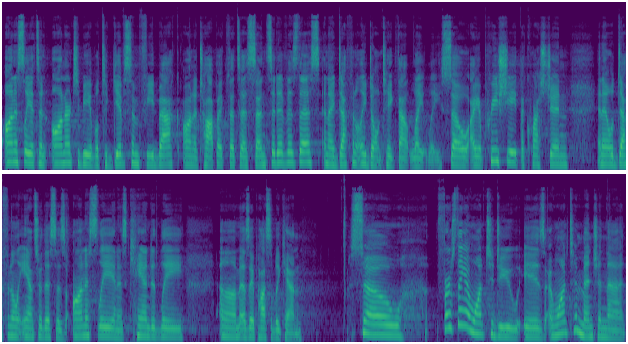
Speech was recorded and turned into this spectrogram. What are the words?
honestly, it's an honor to be able to give some feedback on a topic that's as sensitive as this, and I definitely don't take that lightly. So, I appreciate the question, and I will definitely answer this as honestly and as candidly um, as I possibly can. So, first thing I want to do is I want to mention that.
